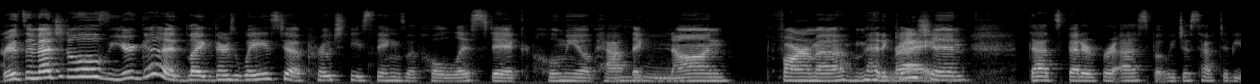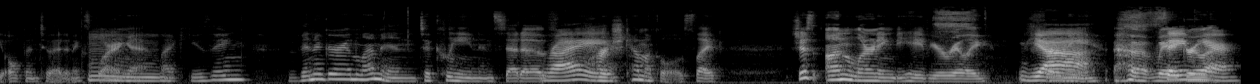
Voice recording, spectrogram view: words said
fruits and vegetables, you're good. Like there's ways to approach these things with holistic, homeopathic, Mm. non pharma medication. That's better for us, but we just have to be open to it and exploring Mm. it. Like using vinegar and lemon to clean instead of Right. harsh chemicals. Like it's just unlearning behavior really. Yeah. Same here.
